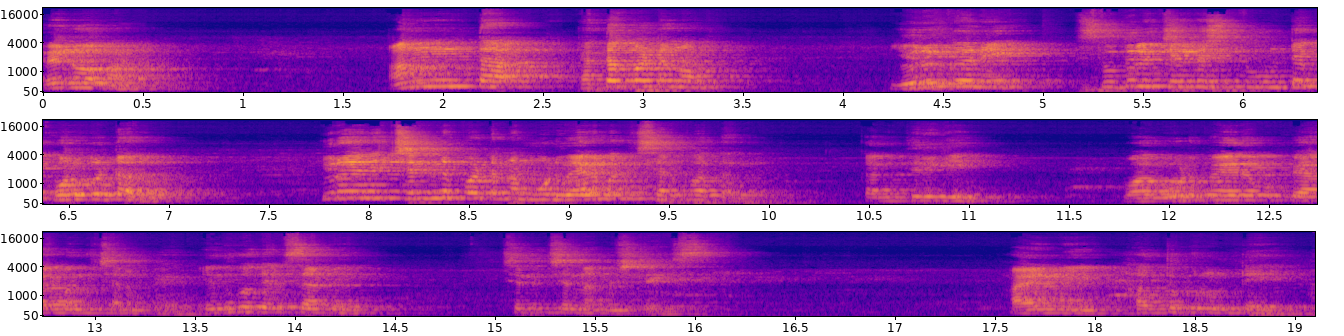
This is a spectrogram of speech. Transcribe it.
రెండవ మాట. అంత పెద్ద పట్టణం ఎరుకని స్థుతులు చెల్లిస్తూ ఉంటే కొలగొట్టారు. ఈరోజు చిన్న పట్టణం మూడు వేల మంది సరిపోతారు. కానీ తిరిగి వారు ఓడిపోయారు ముప్పై ఆరు మంది చనిపోయారు. ఎందుకో తెలుసా అండి? చిన్న చిన్న మిస్టేక్స్ ఆయన్ని హత్తుకుని ఉంటే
